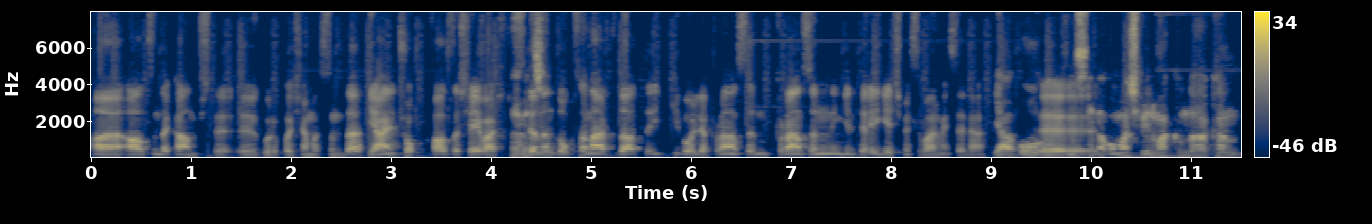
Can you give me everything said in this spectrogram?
altında kalmıştı e, grup aşamasında. Yani çok fazla şey var. Evet. Zidane'ın 90 artıda attığı iki golle Fransa'nın Fransa'nın İngiltere'yi geçmesi var mesela. Ya o Ee, mesela o maç benim aklımda Hakan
